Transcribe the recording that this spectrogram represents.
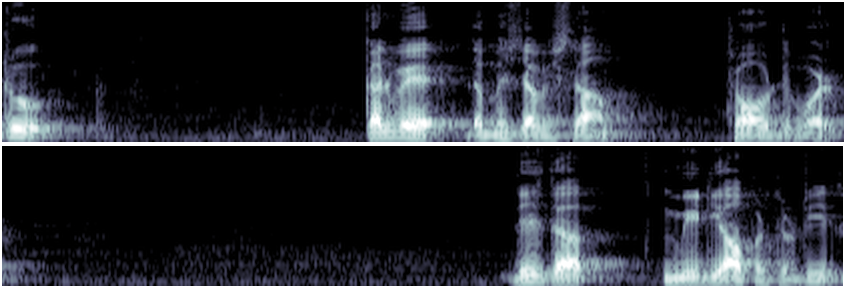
to convey the message of Islam throughout the world. This is the media opportunities.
